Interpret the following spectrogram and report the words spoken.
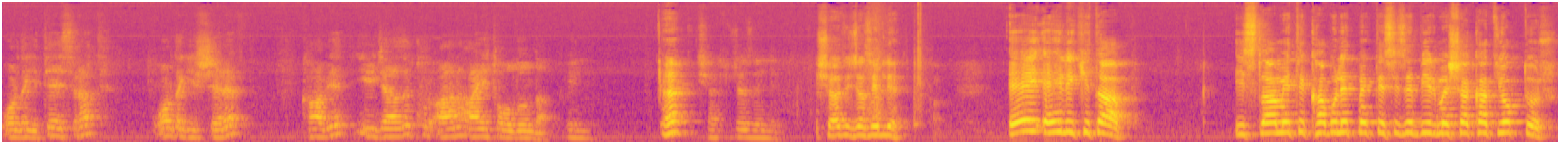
oradaki tesirat, oradaki şeref, kabiliyet, icazı Kur'an'a ait olduğundan. He? İşaretleyeceğiz 50. İşaret icaz 50. Ey ehli kitap! İslamiyet'i kabul etmekte size bir meşakkat yoktur.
